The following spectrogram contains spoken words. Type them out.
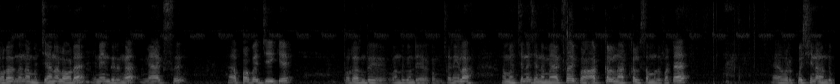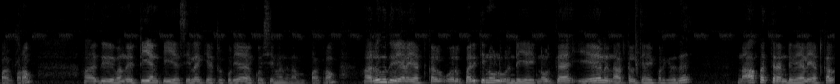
தொடர்ந்து நம்ம சேனலோட இணைந்திருங்க. மேக்ஸு அப்பப்போ ஜிகே தொடர்ந்து வந்து கொண்டே இருக்கும். சரிங்களா? நம்ம சின்ன சின்ன மேக்ஸாக இப்போ ஆட்கள் நாட்கள் சம்மந்தப்பட்ட ஒரு கொஷினை வந்து பார்க்க போகிறோம் இது வந்து டிஎன்பிஎஸ்சியில் கேட்டிருக்கூடிய கொஷின் வந்து நம்ம பார்க்குறோம். அறுபது வேலையாட்கள் ஒரு பருத்தி நூல் உருண்டையை நூற்க ஏழு நாட்கள் தேவைப்படுகிறது. நாற்பத்தி ரெண்டு வேலையாட்கள்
